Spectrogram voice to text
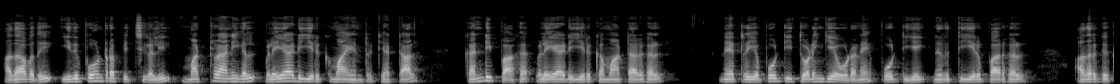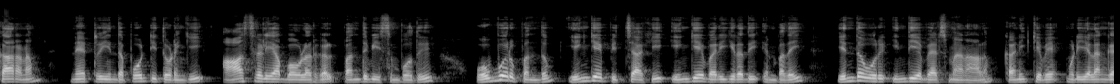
அதாவது இது போன்ற பிட்சுகளில் மற்ற அணிகள் விளையாடி இருக்குமா என்று கேட்டால் கண்டிப்பாக விளையாடி இருக்க மாட்டார்கள். நேற்றைய போட்டி தொடங்கிய உடனே போட்டியை நிறுத்தியிருப்பார்கள். அதற்கு காரணம் நேற்று இந்த போட்டி தொடங்கி ஆஸ்திரேலியா பவுலர்கள் பந்து வீசும்போது ஒவ்வொரு பந்தும் எங்கே பிச்சாகி எங்கே வருகிறது என்பதை எந்த ஒரு இந்திய பேட்ஸ்மேனாலும் கணிக்கவே முடியலங்க.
